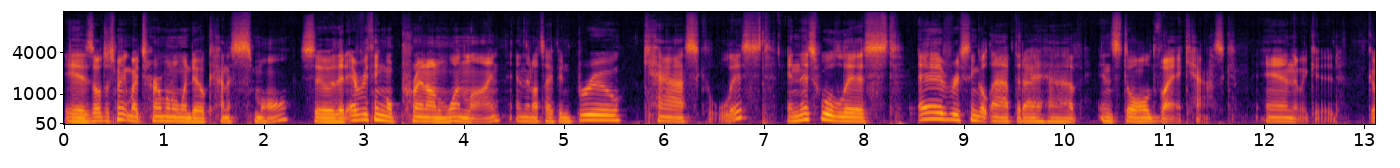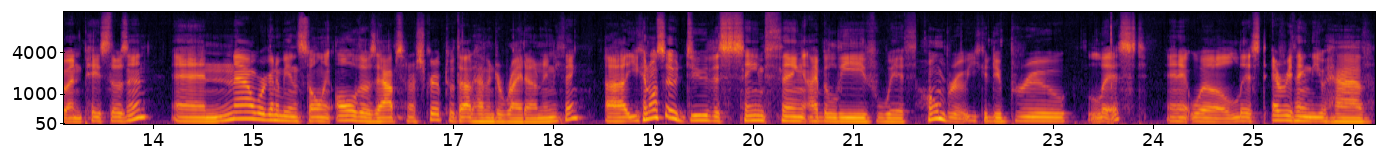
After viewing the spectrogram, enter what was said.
is I'll just make my terminal window kind of small so that everything will print on one line. And then I'll type in brew cask list. And this will list every single app that I have installed via cask. And then we could go ahead and paste those in. And now we're going to be installing all of those apps in our script without having to write out anything. Uh, you can also do the same thing, I believe, with Homebrew. You could do brew list and it will list everything that you have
